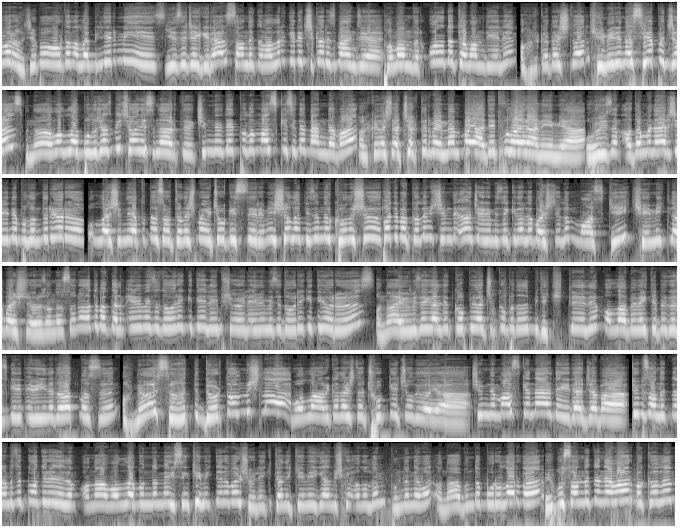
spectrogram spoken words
tanıdıkları var. Acaba oradan alabilir miyiz? Gizlice girer sandıktan alır geri çıkarız bence. Tamamdır. Onu da tamam diyelim. Arkadaşlar kemeri nasıl yapacağız? Ana vallahi bulacağız bir çaresini artık. Şimdi Deadpool'un maskesi de bende var. Arkadaşlar çaktırmayın ben bayağı Deadpool hayranıyım ya. O yüzden adamın her şeyini bulunduruyorum. Vallahi şimdi yaptıktan sonra tanışmayı çok isterim. İnşallah bizimle konuşur. Hadi bakalım şimdi önce elimizdekilerle başlayalım. Maske, kemikle başlıyoruz ondan sonra. Hadi bakalım evimize doğru gidelim. Şöyle evimize doğru gidiyoruz. Ana evimize geldik. Kapıyı açıp kapatalım. Bir de kilitleyelim. Vallahi bebek tepe göz gelip evi yine dağıtmasın. Ana saatte 4 olmuş la. Vallahi arkadaşlar çok geç oluyor ya. Şimdi maske neredeydi acaba? Tüm sandıklarımızı kontrol edelim. Ana vallahi bunda Max'in kemikleri var. Şöyle iki tane kemiği gelmişken alalım. Bunda ne var? Ana bunda borular var. E bu sandıkta ne var bakalım?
